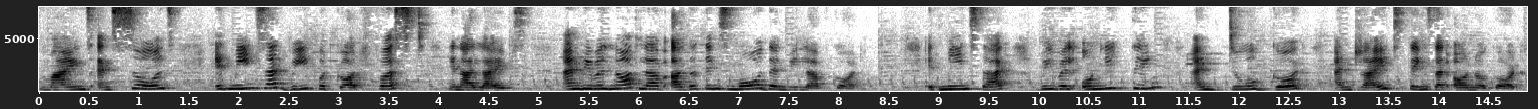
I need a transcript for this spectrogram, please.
minds, and souls, it means that we put God first in our lives and we will not love other things more than we love God. It means that we will only think and do good and right things that honor God.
